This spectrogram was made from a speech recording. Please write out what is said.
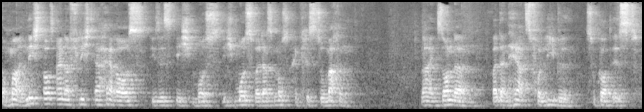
Nochmal, nicht aus einer Pflicht heraus, dieses Ich muss, ich muss, weil das muss ein Christ so machen. Nein, sondern weil dein Herz voll Liebe zu Gott ist.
